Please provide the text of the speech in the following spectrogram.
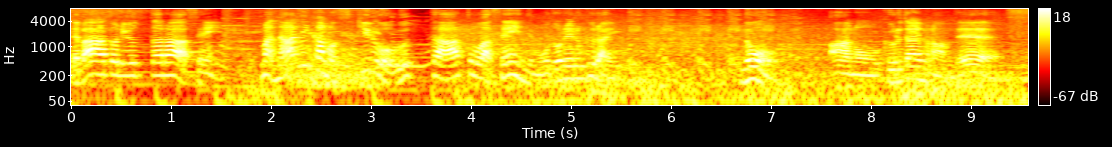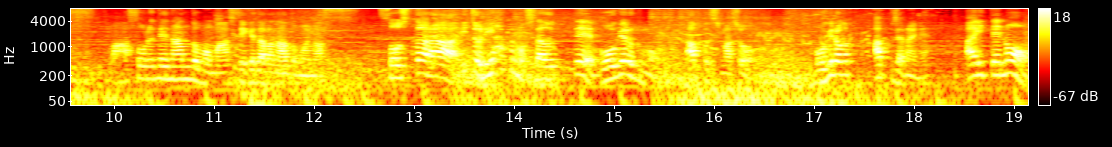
でバートリ打ったら繊維まあ何かのスキルを打った後は繊維に戻れるぐらいのあのクールタイムなんでまあそれで何度も回していけたらなと思います。そしたら一応リハクの下打って防御力もアップしましょう。防御力アップじゃないね。相手の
